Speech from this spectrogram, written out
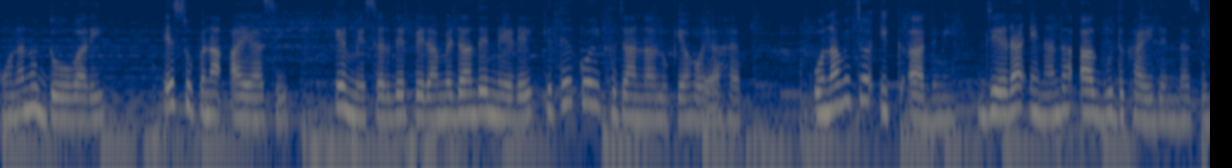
ਉਹਨਾਂ ਨੂੰ ਦੋ ਵਾਰੀ ਇਹ ਸੁਪਨਾ ਆਇਆ ਸੀ ਕਿ ਮਿਸਰ ਦੇ ਪਿਰਾਮਿਡਾਂ ਦੇ ਨੇੜੇ ਕਿਤੇ ਕੋਈ ਖਜ਼ਾਨਾ ਲੁਕਿਆ ਹੋਇਆ ਹੈ। ਉਹਨਾਂ ਵਿੱਚੋਂ ਇੱਕ ਆਦਮੀ ਜਿਹੜਾ ਇਹਨਾਂ ਦਾ ਆਗੂ ਦਿਖਾਈ ਦਿੰਦਾ ਸੀ।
